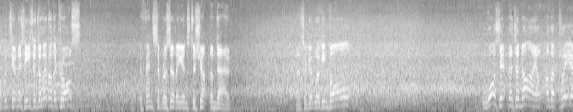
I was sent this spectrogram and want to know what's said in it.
Opportunity to deliver the cross. Defensive Brazilians to shut them down. That's a good-looking ball. Was it the denial of a clear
